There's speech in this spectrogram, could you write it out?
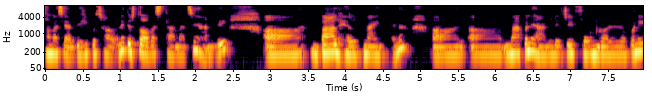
समस्याहरू देखेको छ भने त्यस्तो अवस्थामा चाहिँ हामीले बाल हेल्पलाइन होइन मा पनि हामीले चाहिँ फोन गरेर पनि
